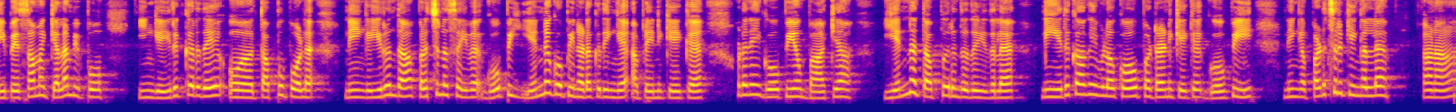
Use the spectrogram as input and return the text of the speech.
நீ பேசாமல் கிளம்பிப்போ இங்கே இருக்கிறதே தப்பு போல. நீ இங்கே இருந்தால் பிரச்சனை செய்வ. கோபி என்ன கோபி நடக்குதுங்க? அப்படின்னு கேட்க உடனே கோபியும் பாக்கியா என்ன தப்பு இருந்தது இதில்? நீ எதுக்காக இவ்வளோ கோவப்படுறன்னு கேட்க கோபி நீங்கள் படிச்சிருக்கீங்கல்ல? ஆனால்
